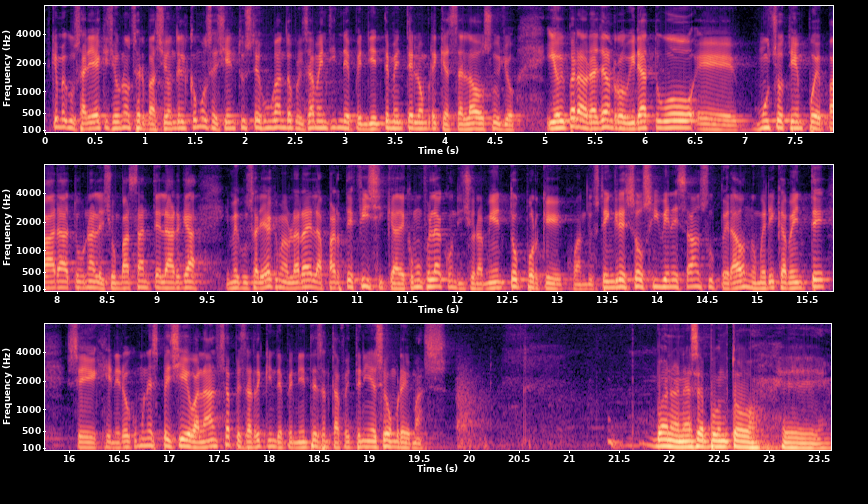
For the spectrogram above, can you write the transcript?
Es que me gustaría que hiciera una observación del cómo se siente usted jugando precisamente independientemente del hombre que está al lado suyo. Y hoy para Brian Rovira tuvo eh, mucho tiempo de para, tuvo una lesión bastante larga y me gustaría que me hablara de la parte física, de cómo fue el acondicionamiento, porque cuando usted ingresó, si bien estaban superados numéricamente, se generó como una especie de balance a pesar de que Independiente de Santa Fe tenía ese hombre de más. Bueno, en ese punto eh,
